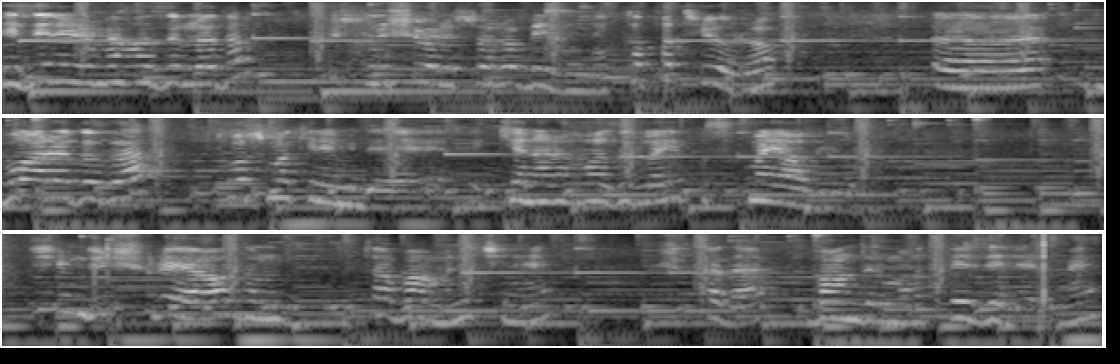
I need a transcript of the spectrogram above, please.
Bezelerimi hazırladım. Üstünü şöyle soru bezinle kapatıyorum. Ee, bu arada da tost makinemi de kenara hazırlayıp ısıtmaya alıyorum. Şimdi şuraya aldım tabağımın içine şu kadar bandırmalık bezelerime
